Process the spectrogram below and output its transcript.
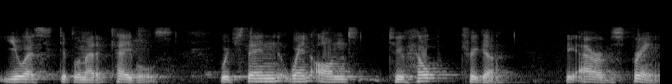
US diplomatic cables, which then went on to help trigger the Arab Spring.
